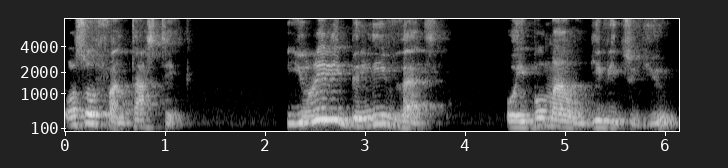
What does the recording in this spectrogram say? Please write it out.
was so fantastic, you really believe that Oibo man will give it to you?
